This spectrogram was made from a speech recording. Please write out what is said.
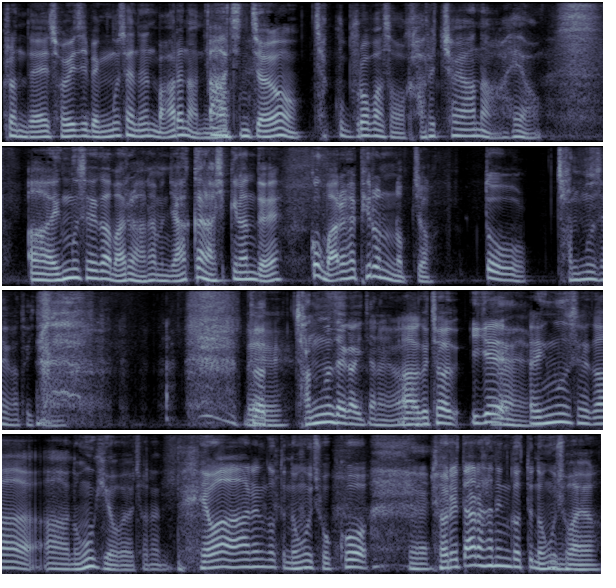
그런데 저희 집 앵무새는 말은 안 해요. 아 진짜요? 자꾸 물어봐서 가르쳐야 하나 해요. 아 앵무새가 말을 안 하면 약간 아쉽긴 한데 꼭 말을 할 필요는 없죠. 또 잔무새가 또 있잖아요. 네. 또 잔무새가 있잖아요. 아 그쵸 이게 네. 앵무새가 아 너무 귀여워요 저는 대화하는 것도 너무 좋고 네. 저를 따라하는 것도 너무 음. 좋아요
